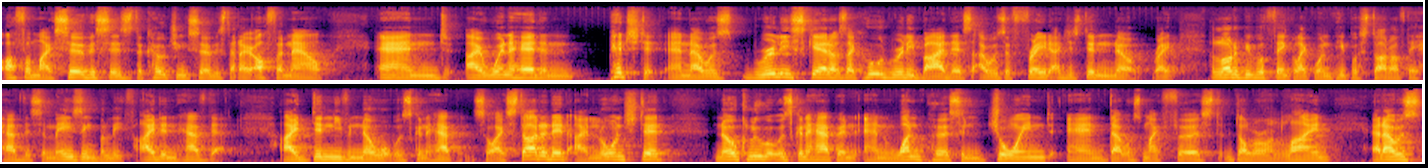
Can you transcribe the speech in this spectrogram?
offer my services, the coaching service that I offer now. And I went ahead and pitched it and I was really scared. I was like, who would really buy this? I was afraid. I just didn't know, right? A lot of people think like when people start off, they have this amazing belief. I didn't have that. I didn't even know what was going to happen. So I started it, I launched it, no clue what was going to happen. And one person joined and that was my first dollar online. And I was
